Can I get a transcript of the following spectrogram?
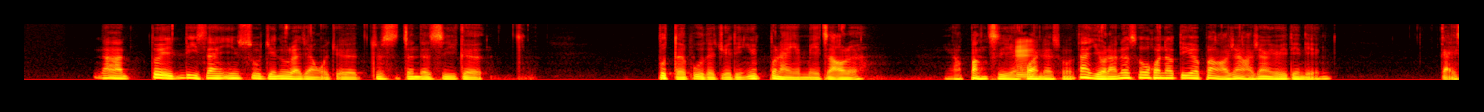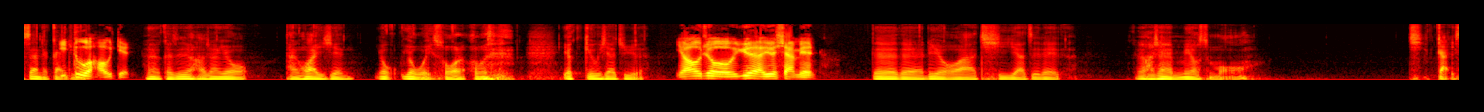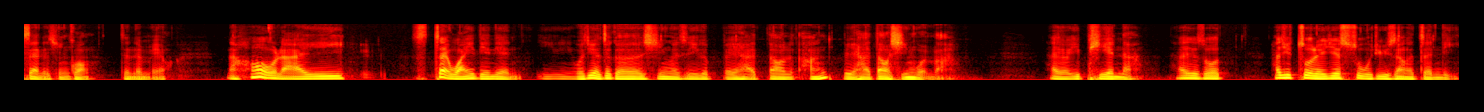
那对立三因素监督来讲，我觉得就是真的是一个不得不的决定，因为不然也没招了。然后棒次也换了，说，但有来的时候换到第二棒，好像好像有一点点改善的感觉，一度好一点。嗯，可是好像又昙花一现，又又萎缩了，哦不是，又丢下去了。然后就越来越下面。对对对，六啊七啊之类的，就好像也没有什么改善的情况，真的没有。那后来再晚一点点，我记得这个新闻是一个北海道的，好像北海道新闻吧，还有一篇呢，他就说他去做了一些数据上的整理，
